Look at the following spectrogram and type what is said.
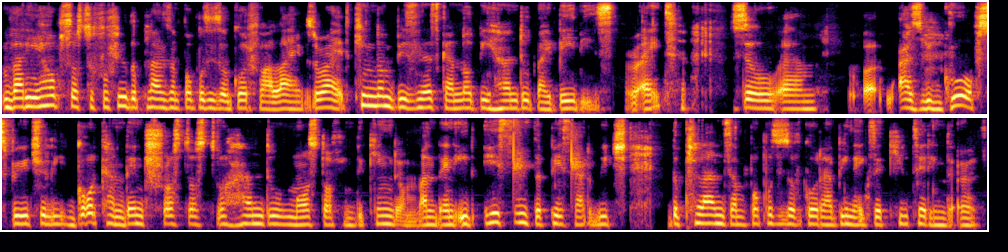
that he helps us to fulfill the plans and purposes of God for our lives, right? Kingdom business cannot be handled by babies, right? So, um, uh, as we grow up spiritually, God can then trust us to handle more stuff in the kingdom, and then it hastens the pace at which the plans and purposes of God are being executed in the earth.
